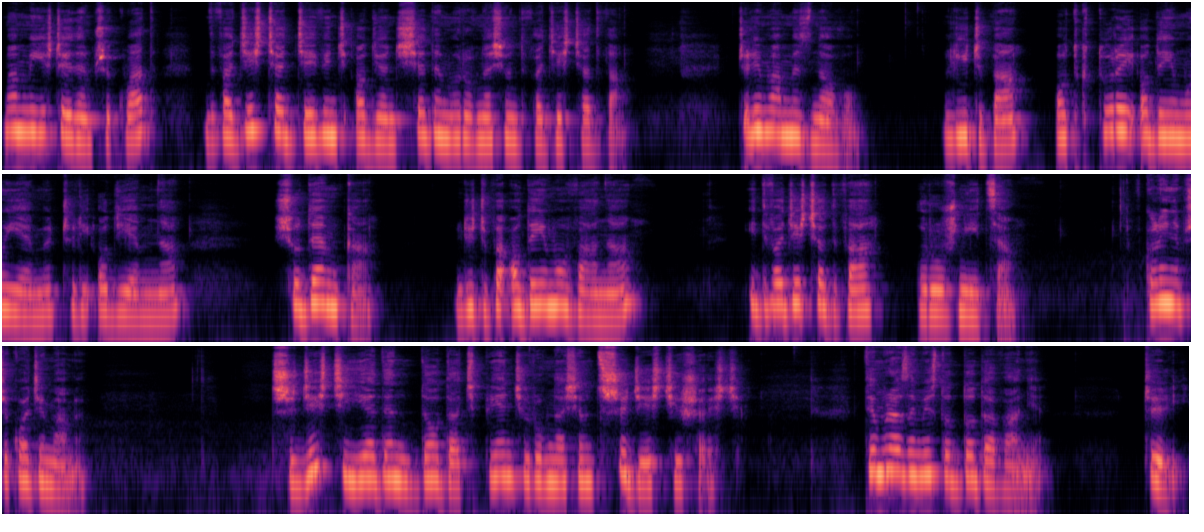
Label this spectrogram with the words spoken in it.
Mamy jeszcze jeden przykład. 29 odjąć 7 równa się 22. Czyli mamy znowu liczba, od której odejmujemy, czyli odjemna, siódemka, liczba odejmowana i 22 różnica. W kolejnym przykładzie mamy 31 dodać 5 równa się 36. Tym razem jest to dodawanie, czyli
